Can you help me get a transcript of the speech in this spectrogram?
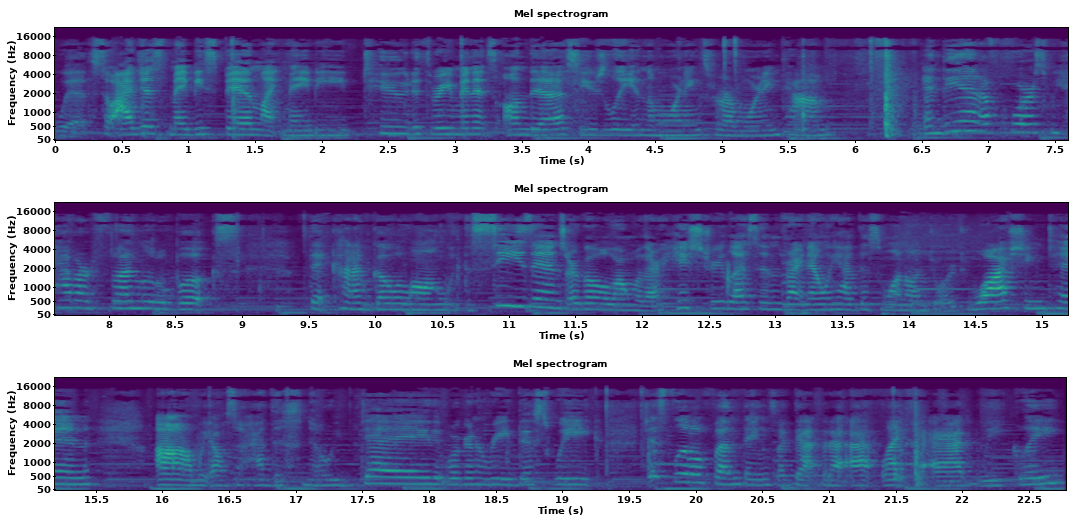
with. So I just maybe spend like maybe two to three minutes on this, usually in the mornings for our morning time. And then, of course, we have our fun little books that kind of go along with the seasons or go along with our history lessons. Right now, we have this one on George Washington. Um, we also have the snowy day that we're going to read this week. Just little fun things like that that I, I like to add weekly.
